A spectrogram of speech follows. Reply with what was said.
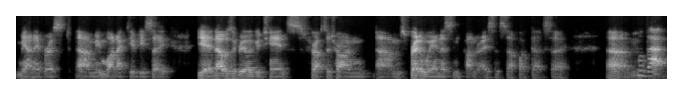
Mount Everest um, in one activity. So yeah, that was a really good chance for us to try and um, spread awareness and fundraise and stuff like that. So um, well that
